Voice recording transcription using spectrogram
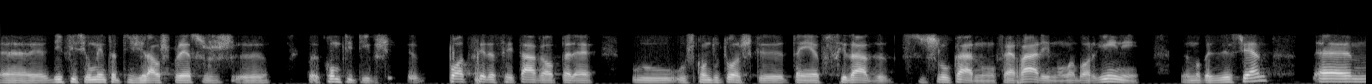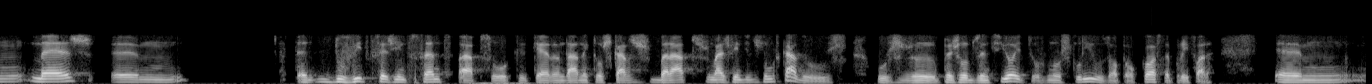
uh, dificilmente atingirá os preços uh, competitivos. Pode ser aceitável para os condutores que têm a velocidade de se deslocar num Ferrari, num Lamborghini, numa coisa desse género, um, mas um, duvido que seja interessante para a pessoa que quer andar naqueles carros baratos mais vendidos no mercado, os, os eh, Peugeot 208, os Renault Clio, os Opel Corsa, por aí fora. Um,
